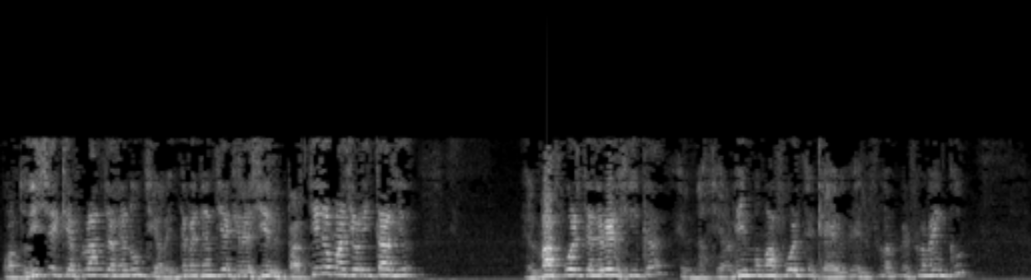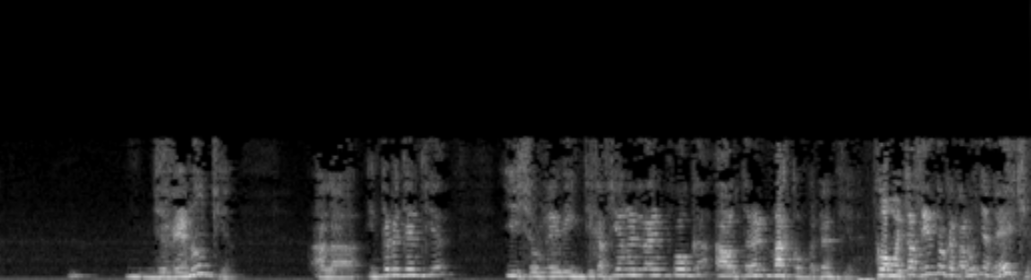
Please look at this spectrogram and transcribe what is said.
Cuando dice que Flandes renuncia a la independencia, quiere decir el partido mayoritario el más fuerte de Bélgica, el nacionalismo más fuerte que es el, flamenco, renuncia a la independencia y sus reivindicaciones las enfoca a obtener más competencias, como está haciendo Cataluña de hecho.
